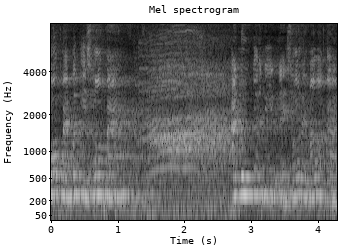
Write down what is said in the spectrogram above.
อบไหมเมื่อกี้ชอบไหมอันนู้นกับอันนี้ไหนชอบอะไรมากกว่ากัน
